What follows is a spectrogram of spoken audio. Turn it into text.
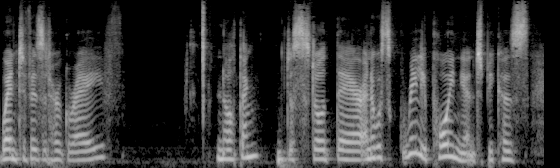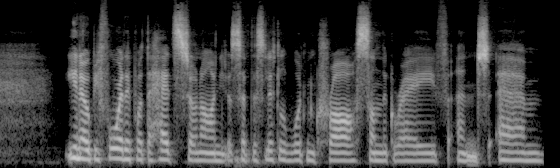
went to visit her grave. Nothing. Just stood there. And it was really poignant because, you know, before they put the headstone on, you just have this little wooden cross on the grave. And, um,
